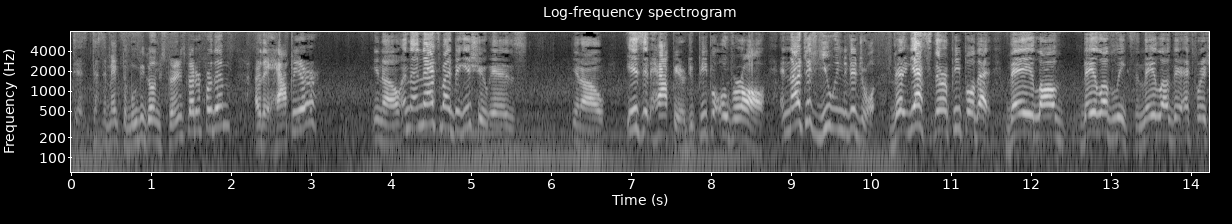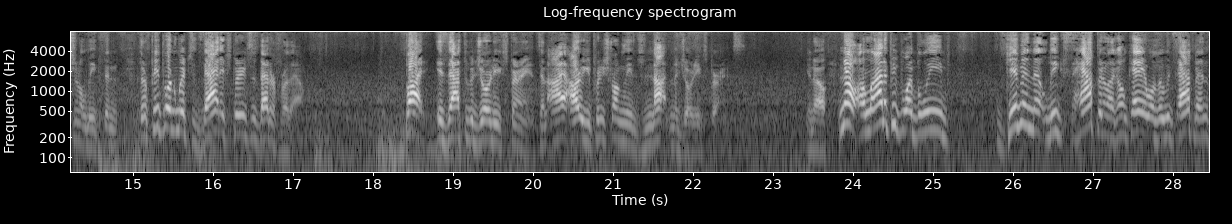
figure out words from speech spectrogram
Does, does it make the movie going experience better for them? Are they happier? You know, and then that's my big issue is, you know, is it happier? Do people overall, and not just you individual? There, yes, there are people that they love, they love leaks and they love the explorational leaks, and there are people in which that experience is better for them. But is that the majority experience? And I argue pretty strongly it's not majority experience. You know, now a lot of people, I believe, given that leaks happen, like okay, well, if the leaks happen,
